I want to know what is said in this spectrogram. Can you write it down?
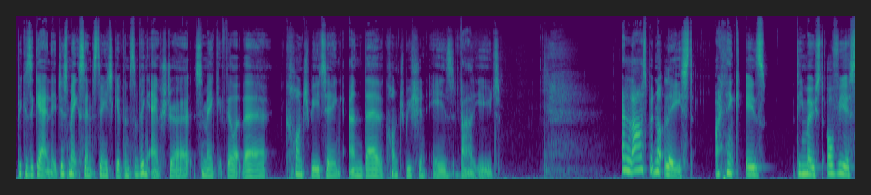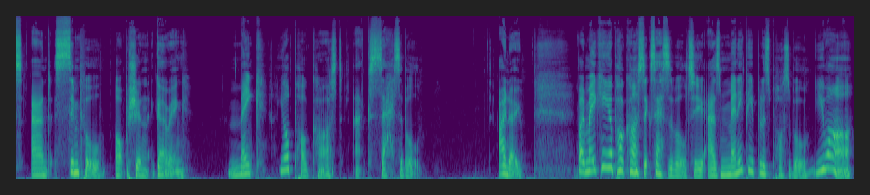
because again it just makes sense to me to give them something extra to make it feel like they're contributing and their contribution is valued and last but not least i think is the most obvious and simple option going make your podcast accessible. I know. By making your podcast accessible to as many people as possible, you are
